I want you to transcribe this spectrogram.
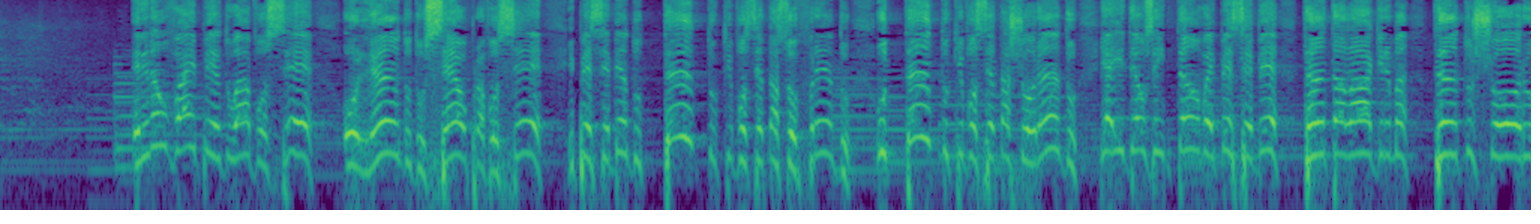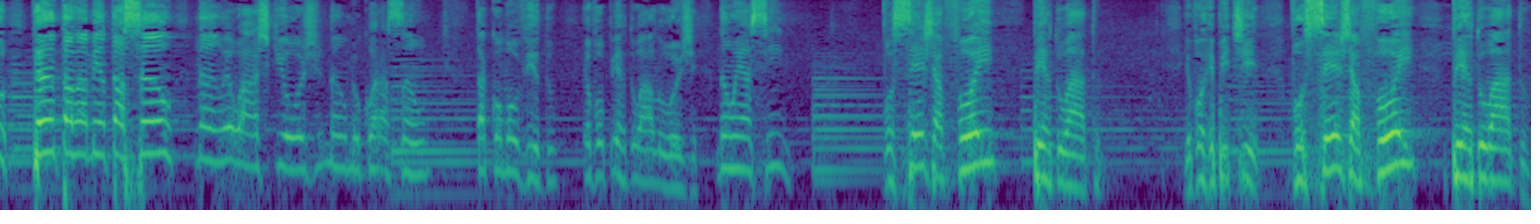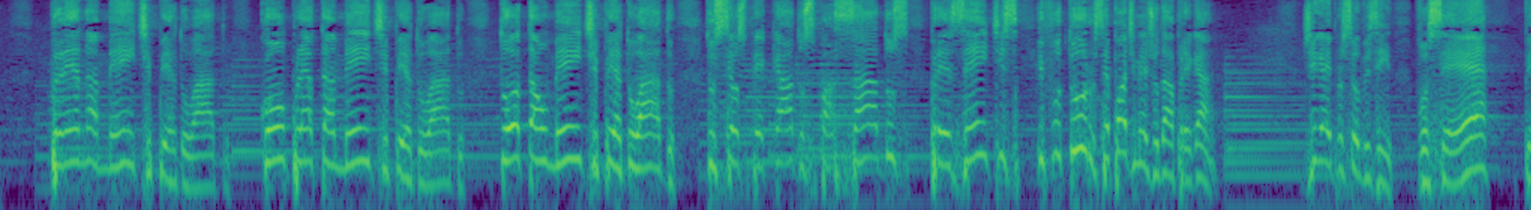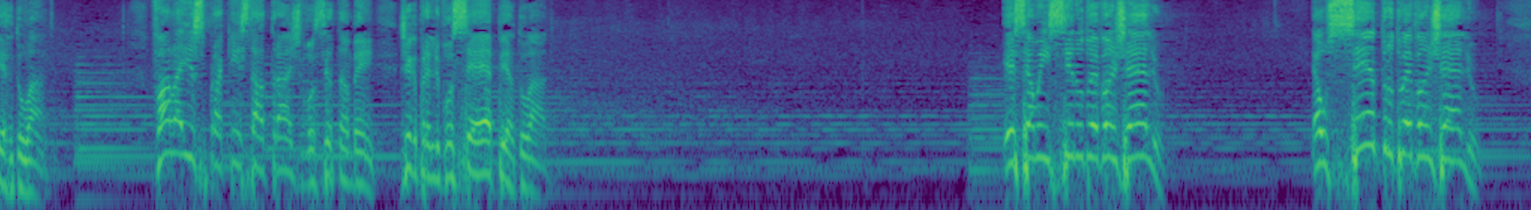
Ele não vai perdoar você olhando do céu para você e percebendo o tanto que você está sofrendo, o tanto que você está chorando, e aí Deus então vai perceber tanta lágrima, tanto choro, tanta lamentação. Não, eu acho que hoje, não, meu coração está comovido, eu vou perdoá-lo hoje. Não é assim. Você já foi perdoado. Eu vou repetir: você já foi perdoado plenamente perdoado, completamente perdoado, totalmente perdoado dos seus pecados passados, presentes e futuros. Você pode me ajudar a pregar? Diga aí para o seu vizinho: você é perdoado. Fala isso para quem está atrás de você também. Diga para ele: você é perdoado. Esse é o ensino do Evangelho, é o centro do Evangelho.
